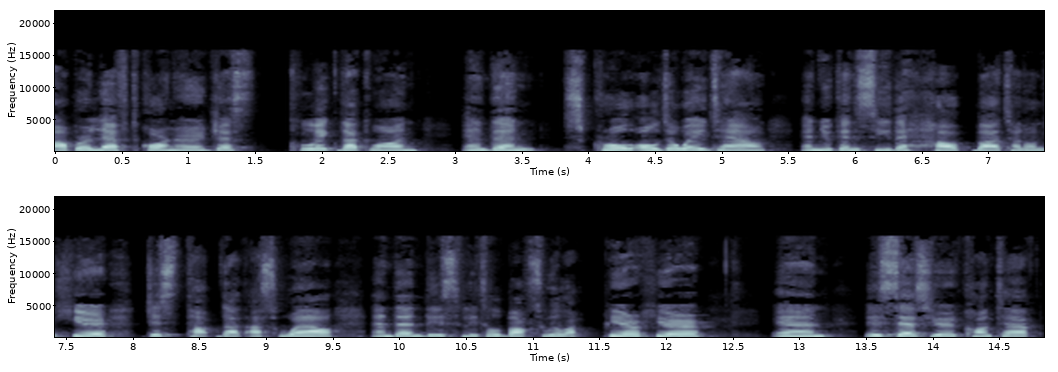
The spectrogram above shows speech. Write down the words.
upper left corner. Just click that one and then scroll all the way down and you can see the help button on here. Just tap that as well. And then this little box will appear here. And it says here contact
